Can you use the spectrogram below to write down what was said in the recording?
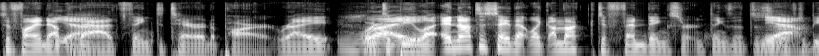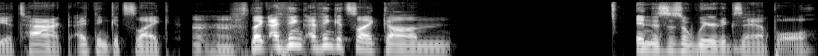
to find out Yeah. the bad thing to tear it apart, right? Or to be like and not to say that like I'm not defending certain things that deserve Yeah. to be attacked. I think it's like Mhm. like I think I think it's like um and this is a weird example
